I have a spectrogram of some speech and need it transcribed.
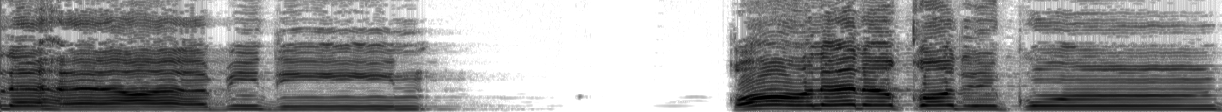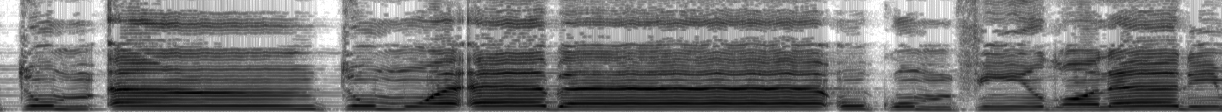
لها عابدين. قال لقد كنتم أنتم وآباؤكم في ضلال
